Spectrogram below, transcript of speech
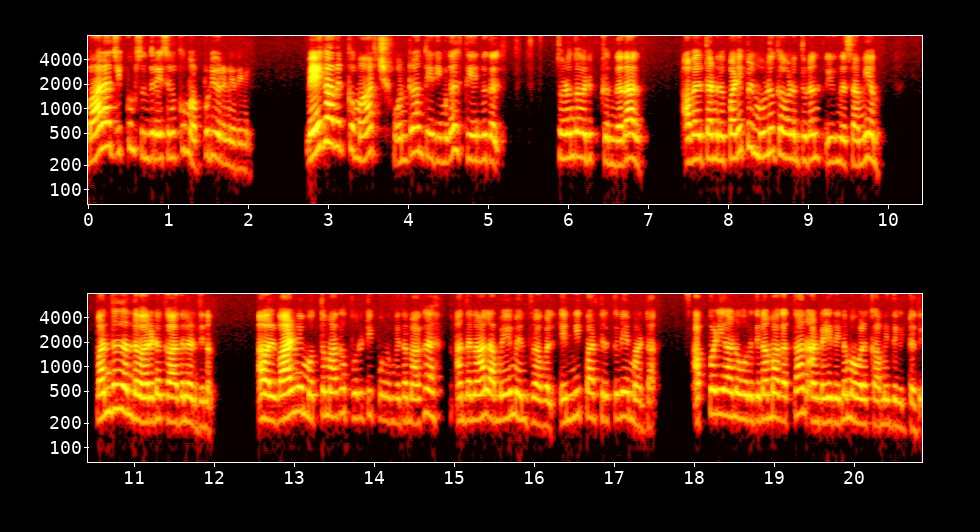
பாலாஜிக்கும் சுந்தரேசனுக்கும் அப்படி ஒரு நிறைவு. மேகாவிற்கு மார்ச் ஒன்றாம் தேதி முதல் தேர்வுகள் தொடங்கவிருக்கின்றதால் அவள் தனது படிப்பில் முழு கவனத்துடன் இருந்த சமயம் வந்தது அந்த வருட காதலர் தினம். அவள் வாழ்வை மொத்தமாக புரட்டி போடும் விதமாக அந்த நாள் அமையும் என்று அவள் எண்ணி பார்த்திருக்கவே மாட்டாள். அப்படியான ஒரு தினமாகத்தான் அன்றைய தினம் அவளுக்கு அமைந்து விட்டது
